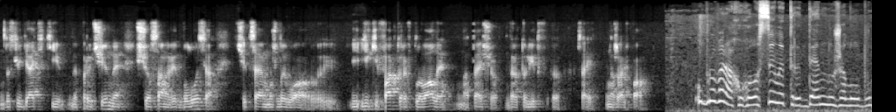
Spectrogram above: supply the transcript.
дослідять ті причини, що саме відбулося, чи це можливо, які фактори впливали на те, що вертоліт е, цей на жаль впав. У броварах оголосили триденну жалобу.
